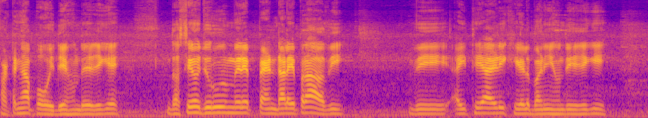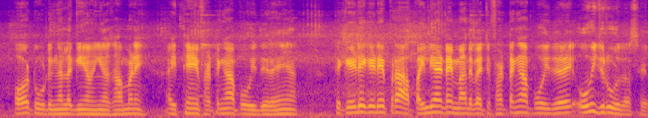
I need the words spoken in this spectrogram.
ਫਟੀਆਂ ਪੋਜਦੇ ਹੁੰਦੇ ਸੀਗੇ, ਦੱਸਿਓ ਜਰੂਰ ਮੇਰੇ ਪਿੰਡ ਵਾਲੇ ਭਰਾ ਵੀ ਵੀ ਇੱਥੇ ਆ ਜਿਹੜੀ ਖੇਡ ਬਣੀ ਹੁੰਦੀ ਸੀਗੀ। ਉਹ ਟੂਟੀਆਂ ਲੱਗੀਆਂ ਹੋਈਆਂ ਸਾਹਮਣੇ, ਇੱਥੇ ਅਸੀਂ ਫਟੀਆਂ ਪੋਜਦੇ ਰਹੇ ਆ। ਤੇ ਕਿਹੜੇ ਕਿਹੜੇ ਭਰਾ ਪਹਿਲੀਆਂ ਟਾਈਮਾਂ ਦੇ ਵਿੱਚ ਫਟੀਆਂ ਪੋਜਦੇ ਰਹੇ, ਉਹ ਵੀ ਜਰੂਰ ਦੱਸਿਓ।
